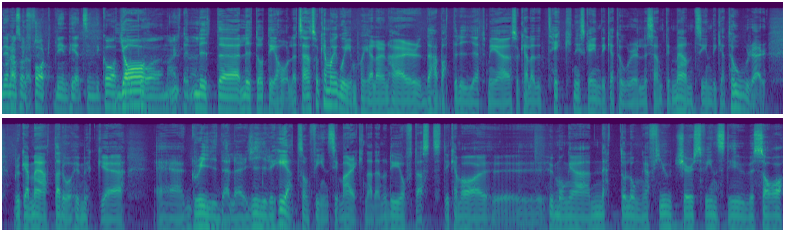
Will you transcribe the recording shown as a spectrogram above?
det är någon sorts fartblindhetsindikator ja, på marknaden? Lite, lite åt det hållet. Sen så kan man ju gå in på hela den här, det här batteriet med så kallade tekniska indikatorer eller sentimentsindikatorer. Brukar mäta då hur mycket eh, greed eller girighet som finns i marknaden. Och det är oftast, det kan vara eh, hur många nettolånga futures finns det i USA.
